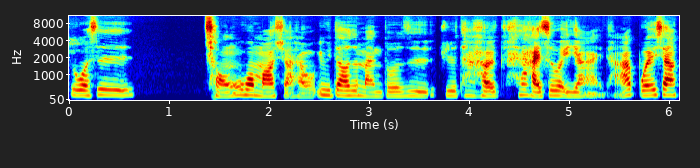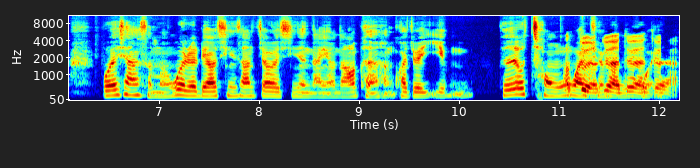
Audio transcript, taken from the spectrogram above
如果是宠物或猫小孩，我遇到是蛮多是，就是他还他还是会一样爱他，他不会像不会像什么为了聊情商交了新的男友，然后可能很快就会厌恶。可是宠物完全不会。对啊对啊对啊，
